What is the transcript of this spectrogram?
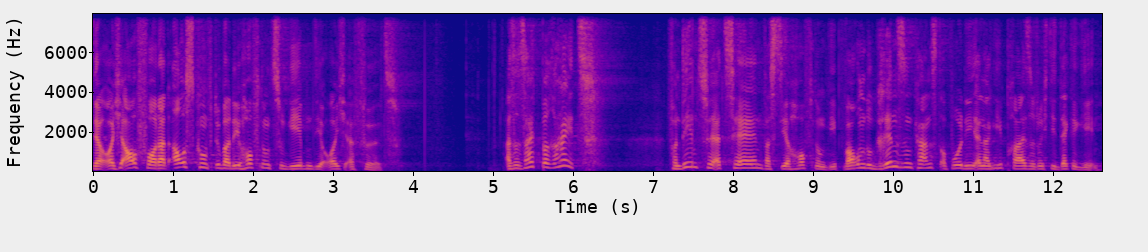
der euch auffordert, Auskunft über die Hoffnung zu geben, die euch erfüllt. Also seid bereit, von dem zu erzählen, was dir Hoffnung gibt, warum du grinsen kannst, obwohl die Energiepreise durch die Decke gehen,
